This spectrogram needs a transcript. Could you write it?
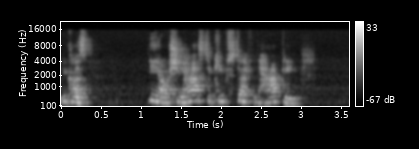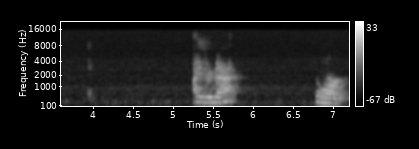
because, you know, she has to keep Stefan happy. Either that or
